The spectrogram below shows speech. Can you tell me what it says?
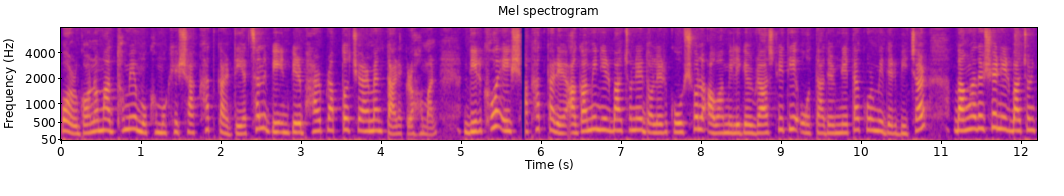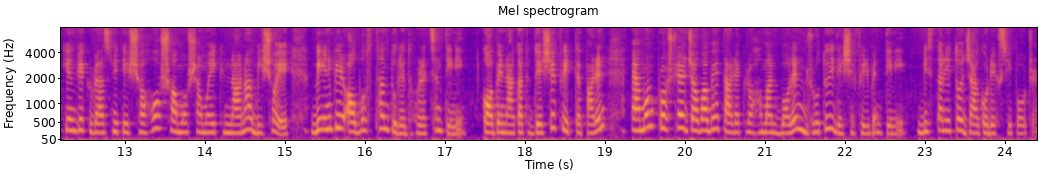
পর গণমাধ্যমে মুখোমুখি সাক্ষাৎকার দিয়েছেন বিএনপির ভারপ্রাপ্ত চেয়ারম্যান তারেক রহমান। দীর্ঘ এই সাক্ষাৎকারে আগামী নির্বাচনে দলের কৌশল, আওয়ামী লীগের রাজনীতি ও তাদের নেতাকর্মীদের বিচার, বাংলাদেশের নির্বাচন কেন্দ্রিক রাজনীতি সহ সমসাময়িক নানা বিষয়ে বিএনপির অবস্থান তুলে ধরেছেন তিনি। কবে নাগাদ দেশে ফিরতে পারেন? এমন প্রশ্নের জবাবে তারেক রহমান বলেন, দ্রুতই দেশে ফিরবেন তিনি। বিস্তারিত জাগরেক্স রিপোর্টার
